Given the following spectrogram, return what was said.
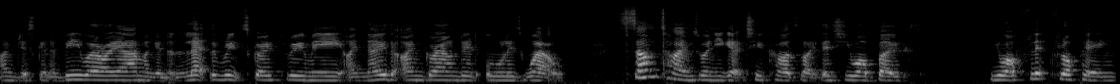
I'm just going to be where I am. I'm going to let the roots grow through me. I know that I'm grounded. All is well. Sometimes when you get two cards like this, you are both. You are flip-flopping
